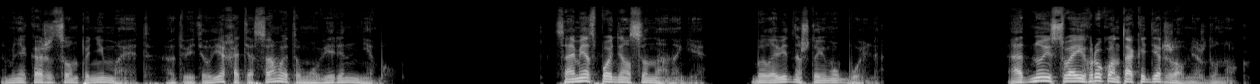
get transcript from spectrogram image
«Мне кажется, он понимает», — ответил я, хотя сам в этом уверен не был. Самец поднялся на ноги. Было видно, что ему больно. Одну из своих рук он так и держал между ног.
